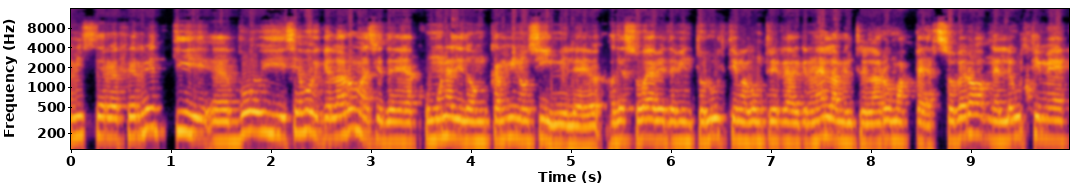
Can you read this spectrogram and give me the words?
mister Ferretti, eh, voi, sia voi che la Roma siete accomunati da un cammino simile. Adesso voi avete vinto l'ultima contro il Real Granella mentre la Roma ha perso, però nelle ultime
